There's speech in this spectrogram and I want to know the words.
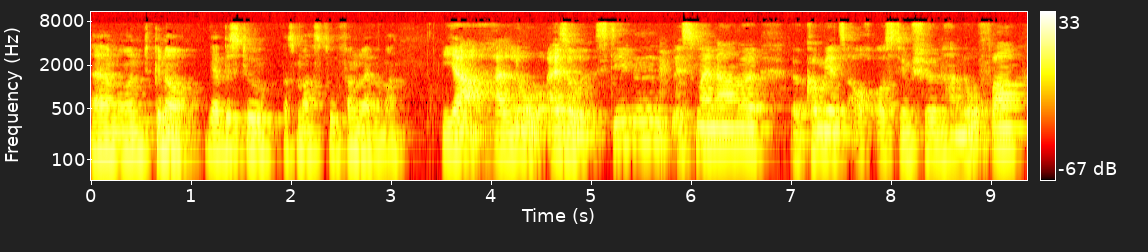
Ähm, und genau, wer bist du? Was machst du? Fang einfach mal an. Ja, hallo. Also Steven ist mein Name, äh, komme jetzt auch aus dem schönen Hannover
